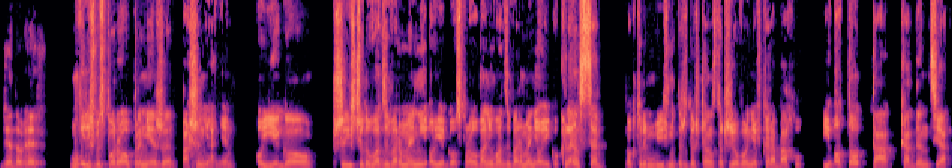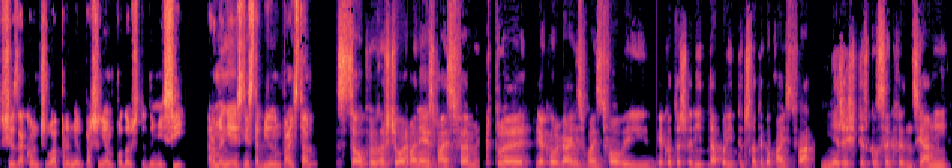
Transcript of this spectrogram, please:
Dzień dobry. Mówiliśmy sporo o premierze Paszynianie, o jego przyjściu do władzy w Armenii, o jego sprawowaniu władzy w Armenii, o jego klęsce, o której mówiliśmy też dość często, czyli o wojnie w Karabachu. I oto ta kadencja się zakończyła. Premier Paszynian podał się do dymisji. Armenia jest niestabilnym państwem? Z całą pewnością Armenia jest państwem, które jako organizm państwowy i jako też elita polityczna tego państwa mierzy się z konsekwencjami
